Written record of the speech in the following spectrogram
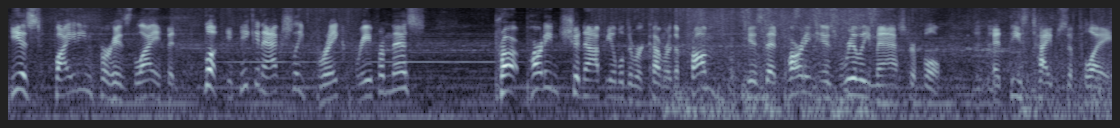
he is fighting for his life. And look, if he can actually break free from this, Parting should not be able to recover. The problem is that Parting is really masterful at these types of plays,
